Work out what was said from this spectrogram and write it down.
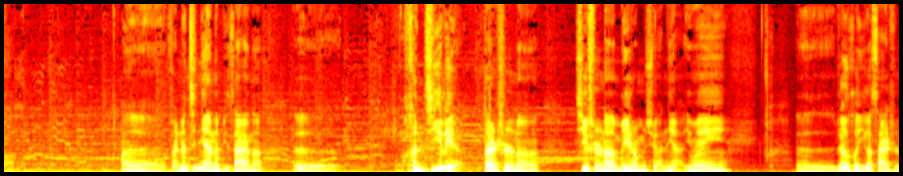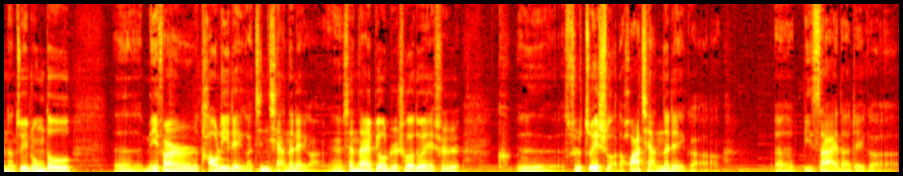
了。呃，反正今年的比赛呢，呃，很激烈，但是呢，其实呢没什么悬念，因为呃，任何一个赛事呢，最终都呃没法逃离这个金钱的这个。嗯，现在标志车队是可呃是最舍得花钱的这个呃比赛的这个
